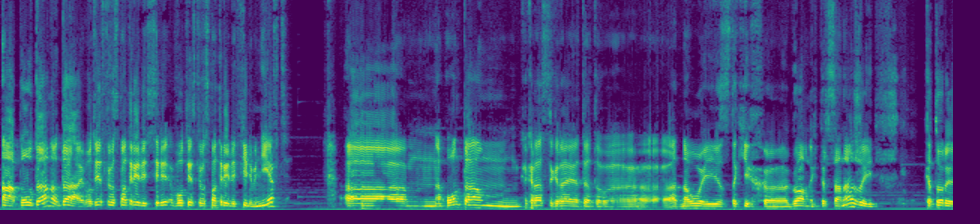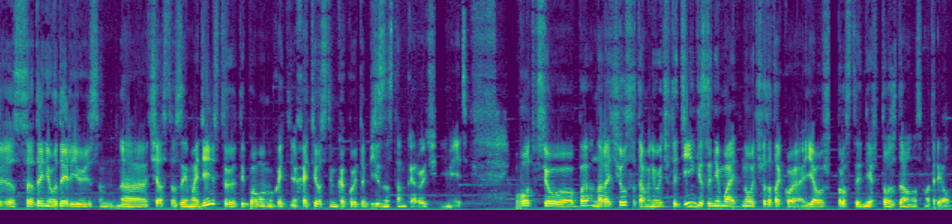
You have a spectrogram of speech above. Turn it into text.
А, Пол Дано, да. Вот если вы смотрели, вот если вы смотрели фильм «Нефть», он там как раз играет этого одного из таких э, главных персонажей, которые с Дэниел Дэй Льюисом э, часто взаимодействуют, и, по-моему, хотел с ним какой-то бизнес там, короче, иметь. Вот все, нарочился там у него что-то деньги занимать, ну, что-то такое. Я уж просто нефть тоже давно смотрел.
